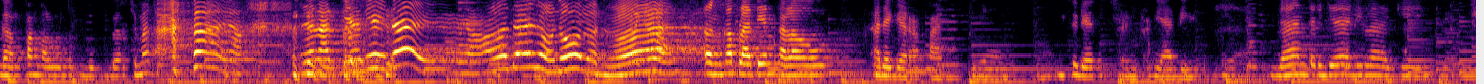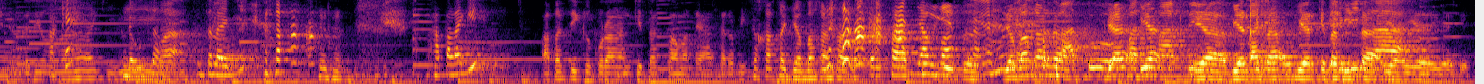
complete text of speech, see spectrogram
gampang kalau untuk bukber, cuman ya, ya latihannya ini, ya ada no no no no. lengkap latihan kalau Ada garapan. Itu dia sering terjadi. Iya. dan terjadi lagi Oke, lagi. nggak usah lah Itu lagi. Apa lagi? Apa sih kekurangan kita selama teater? Bisa kakak jabarkan satu persatu gitu. Jabarkan dong. Biar biar ya biar kita biar kita biar bisa, bisa. iya iya iya gitu.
